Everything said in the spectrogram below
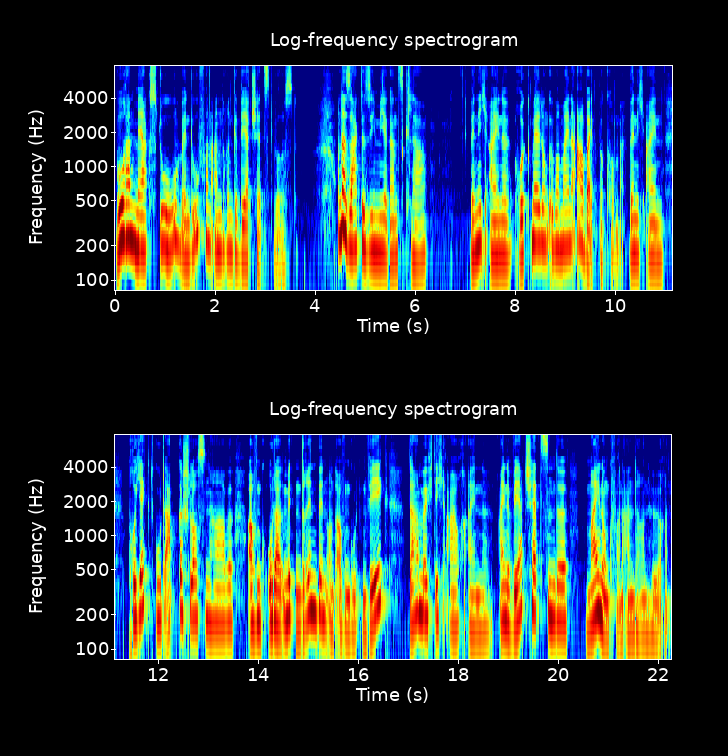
Woran merkst du, wenn du von anderen gewertschätzt wirst? Und da sagte sie mir ganz klar, wenn ich eine Rückmeldung über meine Arbeit bekomme, wenn ich ein Projekt gut abgeschlossen habe auf, oder mittendrin bin und auf einem guten Weg, da möchte ich auch eine, eine wertschätzende Meinung von anderen hören.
